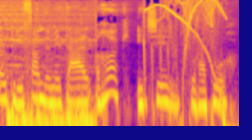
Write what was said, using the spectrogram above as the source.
peur que les fans de métal, rock et chill tour à tour.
